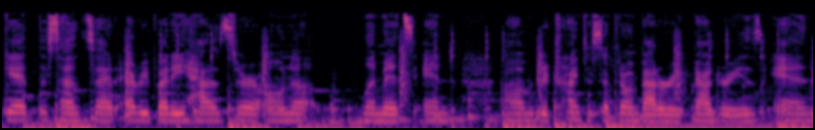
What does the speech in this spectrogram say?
get the sense that everybody has their own uh, limits and um, they're trying to set their own boundaries. And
